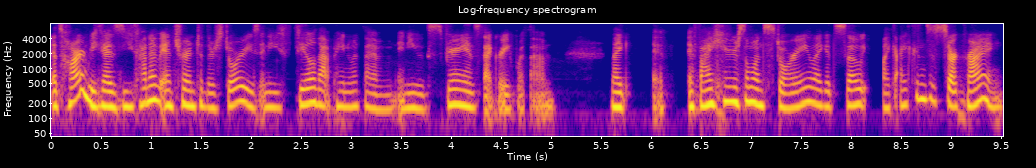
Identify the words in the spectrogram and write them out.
it's hard because you kind of enter into their stories and you feel that pain with them and you experience that grief with them. Like if, if I hear someone's story, like it's so like I can just start crying.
